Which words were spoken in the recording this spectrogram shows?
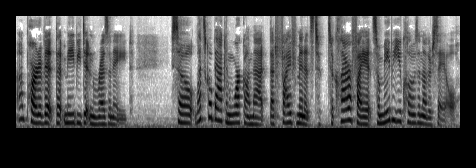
a part of it that maybe didn't resonate. So let's go back and work on that that five minutes to, to clarify it. So maybe you close another sale.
